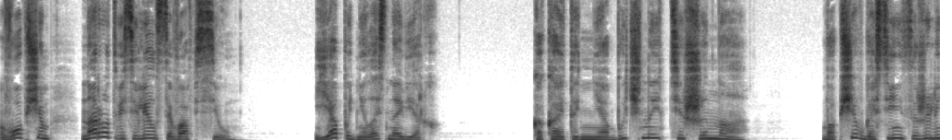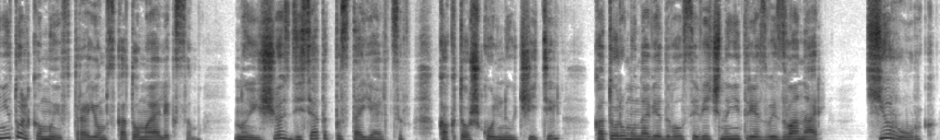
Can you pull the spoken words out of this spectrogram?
В общем, народ веселился вовсю. Я поднялась наверх. Какая-то необычная тишина. Вообще в гостинице жили не только мы втроем с котом и Алексом, но еще с десяток постояльцев, как то школьный учитель, которому наведывался вечно нетрезвый звонарь, хирург,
